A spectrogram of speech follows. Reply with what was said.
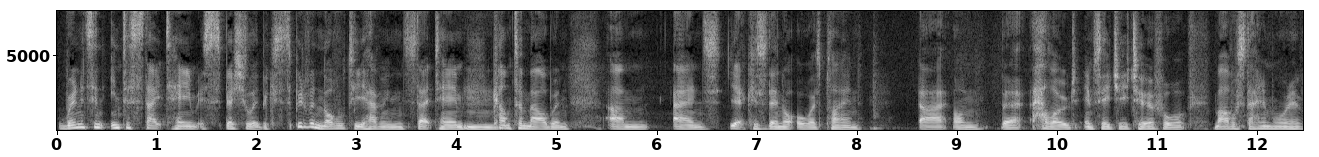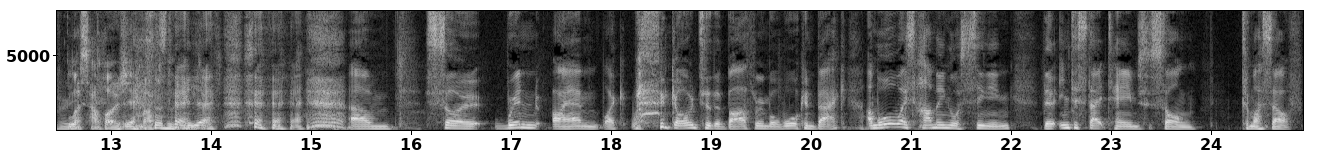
when it's an interstate team, especially because it's a bit of a novelty having an interstate team come to Melbourne, um, and yeah, because they're not always playing uh, on the hallowed MCG turf or Marvel Stadium or whatever. Less hallowed. Yeah, Marvel Stadium yeah. um, so when I am like going to the bathroom or walking back, I'm always humming or singing the interstate team's song to myself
